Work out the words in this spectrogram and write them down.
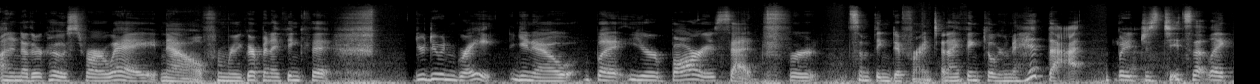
on another coast far away now from where you grew up, and I think that you're doing great, you know, but your bar is set for something different. And I think you're going to hit that. But Yeah. it just, it's that like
